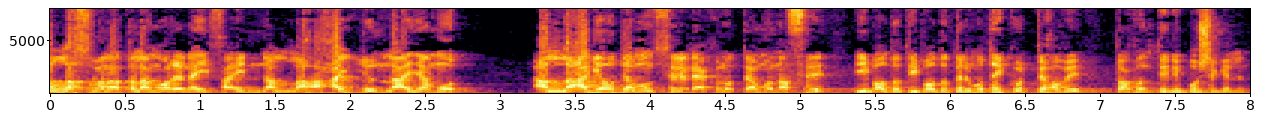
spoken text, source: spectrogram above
আল্লাহ সুবহানাহু ওয়া তাআলা মরে নাই, ফাইন্না আল্লাহ লা ইয়ামুত। আল্লাহ আগেও যেমন ছিলেন, এখনও তেমন আছে। ইবাদত ইবাদতের মতোই করতে হবে। তখন তিনি বসে গেলেন।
